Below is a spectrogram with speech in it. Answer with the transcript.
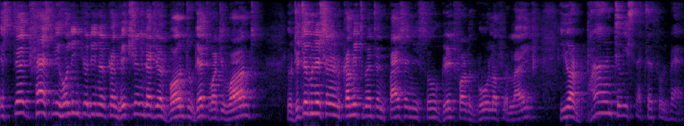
steadfastly holding your inner conviction that you are born to get what you want, your determination and commitment and passion is so great for the goal of your life, you are bound to be successful man.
